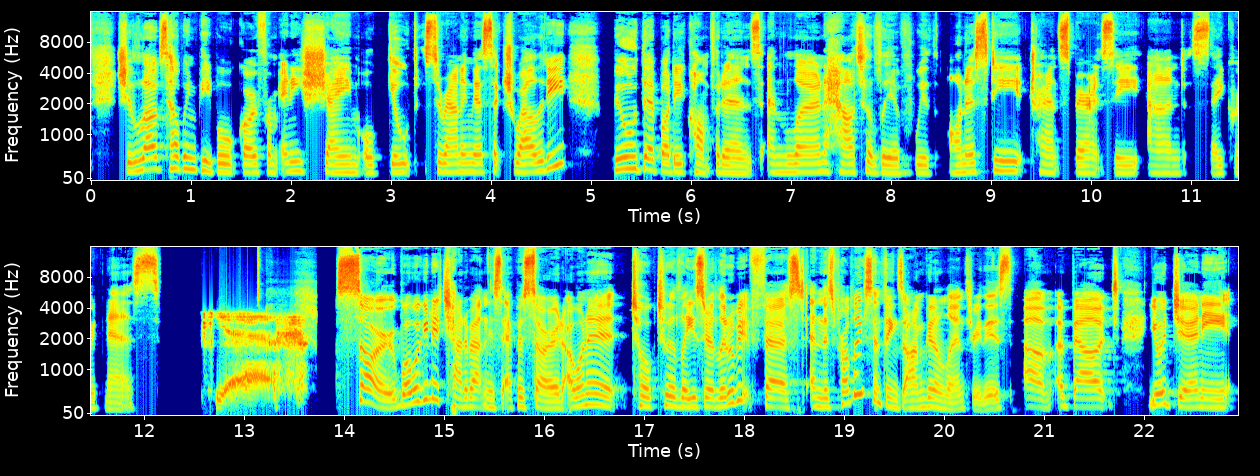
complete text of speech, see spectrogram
She loves helping people go from any shame or guilt surrounding their sexuality, build their body confidence, and learn how to live with honesty, transparency, and sacredness. Yes. So, what we're going to chat about in this episode, I want to talk to Eliza a little bit first. And there's probably some things I'm going to learn through this um, about your journey.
